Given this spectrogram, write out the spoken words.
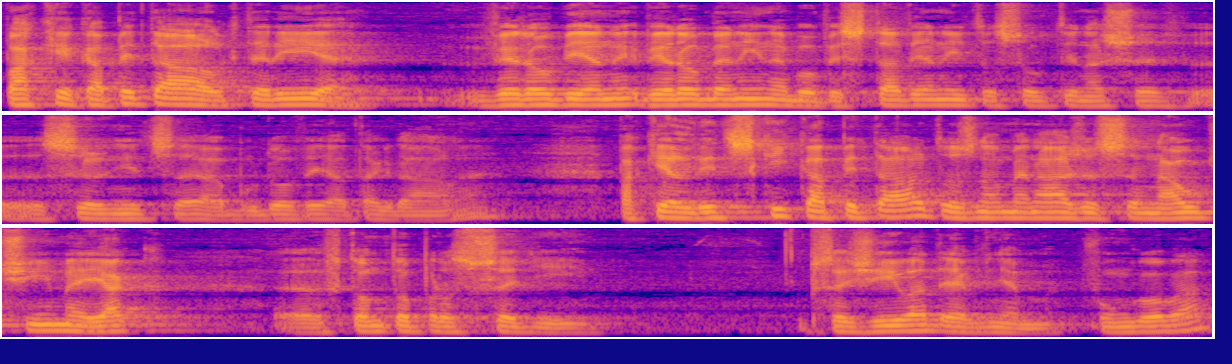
pak je kapitál, který je vyrobený, vyrobený nebo vystavěný, to jsou ty naše e, silnice a budovy a tak dále. Pak je lidský kapitál, to znamená, že se naučíme, jak e, v tomto prostředí přežívat, jak v něm fungovat.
